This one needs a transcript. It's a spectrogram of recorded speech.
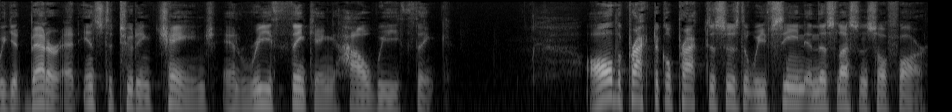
we get better at instituting change and rethinking how we think. All the practical practices that we've seen in this lesson so far,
